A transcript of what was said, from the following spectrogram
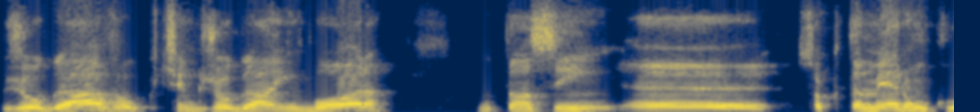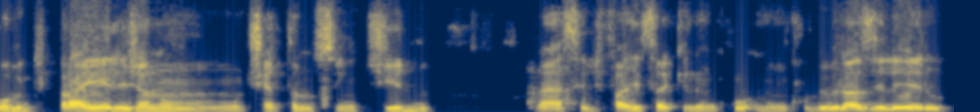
jogava o que tinha que jogar ia embora. Então, assim, é... só que também era um clube que para ele já não, não tinha tanto sentido. Né? Se ele faz isso aqui num, num, clube brasileiro,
